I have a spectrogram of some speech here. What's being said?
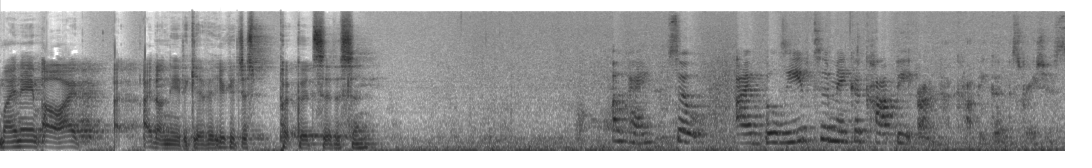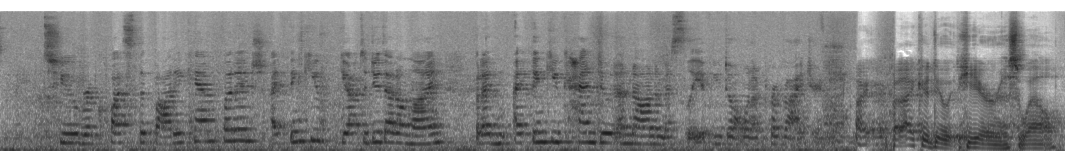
My name, oh, I, I, I don't need to give it. You could just put good citizen. Okay, so I believe to make a copy, or not copy, goodness gracious, to request the body cam footage, I think you, you have to do that online, but I, I think you can do it anonymously if you don't want to provide your name. I, but I could do it here as well.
